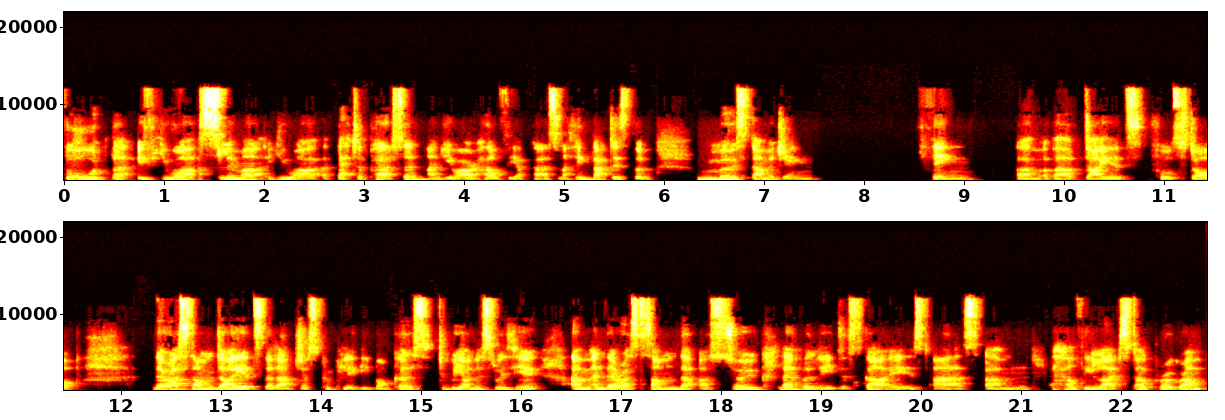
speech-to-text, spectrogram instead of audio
thought that if you are slimmer, you are a better person and you are a healthier person. I think that is the most damaging thing um, about diets, full stop there are some diets that are just completely bonkers, to be honest with you. Um, and there are some that are so cleverly disguised as um, a healthy lifestyle program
